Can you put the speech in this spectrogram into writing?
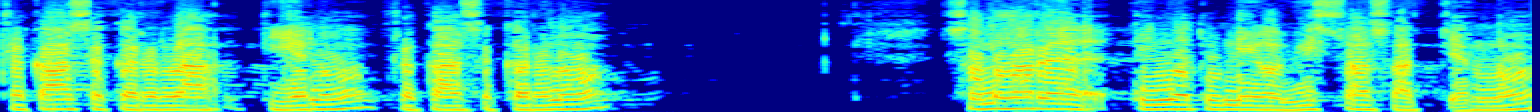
ප්‍රකාශ කරලා තියෙනවා ප්‍රකාශ කරනවා. සමහර පින්වතුන් ඒවා විශ්වාසත් කරනවා.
